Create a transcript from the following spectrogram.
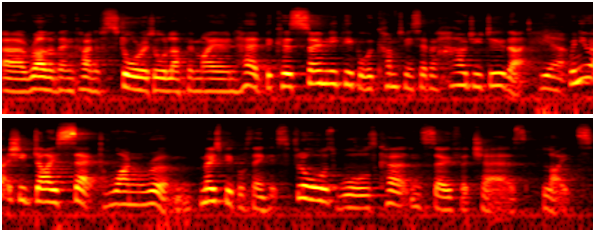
uh, rather than kind of store it all up in my own head, because so many people would come to me and say, "But how do you do that?" Yeah. When you actually dissect one room, most people think it's floors, walls, curtains, sofa, chairs, lights.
